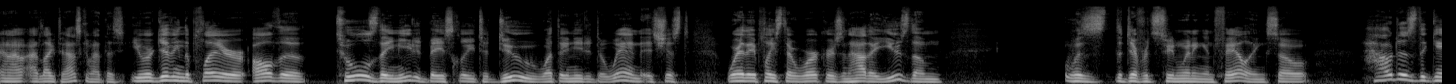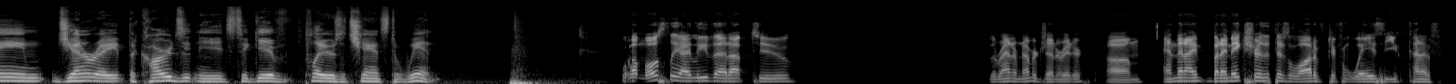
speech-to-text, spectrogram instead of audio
and I, I'd like to ask about this. You were giving the player all the tools they needed basically to do what they needed to win. It's just where they placed their workers and how they use them was the difference between winning and failing. So, how does the game generate the cards it needs to give players a chance to win? Well, mostly I leave that up to the random number generator. Um, and then I, but I make sure that there's a lot of different ways that you can kind of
